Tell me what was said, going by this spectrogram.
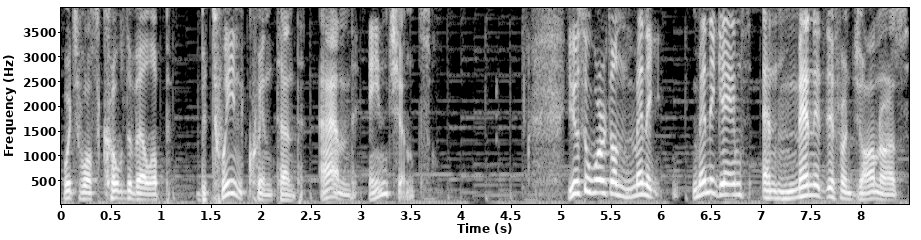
which was co-developed between Quintet and Ancient. Also worked on many, many games and many different genres,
